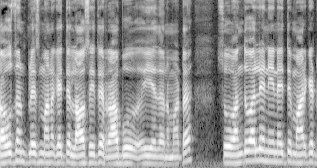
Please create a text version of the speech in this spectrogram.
థౌజండ్ ప్లస్ మనకైతే లాస్ అయితే రాబోయేదన్నమాట. సో అందువల్లే నేనైతే మార్కెట్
